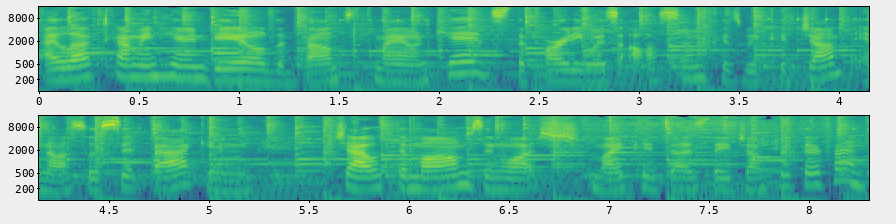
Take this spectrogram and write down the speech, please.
I loved coming here and being able to bounce with my own kids. The party was awesome because we could jump and also sit back and chat with the moms and watch my kids as they jumped with their friends.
